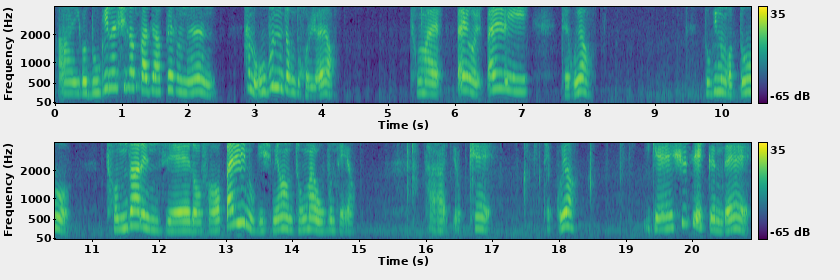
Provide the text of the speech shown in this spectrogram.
아, 이거 녹이는 시간까지 합해서는 한 5분 정도 걸려요. 정말 빨리, 걸- 빨리 되고요. 녹이는 것도 전자레인지에 넣어서 빨리 녹이시면 정말 5분 돼요. 자, 이렇게 됐고요. 이게 휴지 액괴인데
